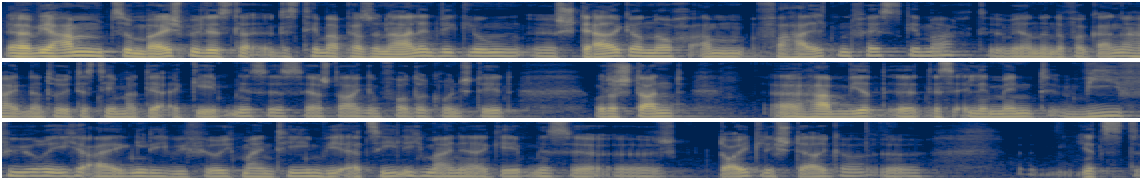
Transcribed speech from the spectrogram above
Äh, wir haben zum Beispiel das, das, Thema Personalentwicklung äh, stärker noch am Verhalten festgemacht, während in der Vergangenheit natürlich das Thema der Ergebnisse sehr stark im Vordergrund steht oder stand. Äh, haben wir das Element, wie führe ich eigentlich, wie führe ich mein Team, wie erziele ich meine Ergebnisse deutlich stärker jetzt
